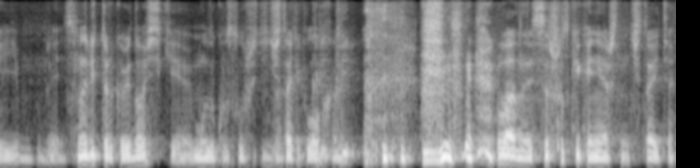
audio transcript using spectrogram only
и, блядь, смотрите только видосики, музыку слушайте, Да, читать плохо. Ладно, все шутки, конечно, читайте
